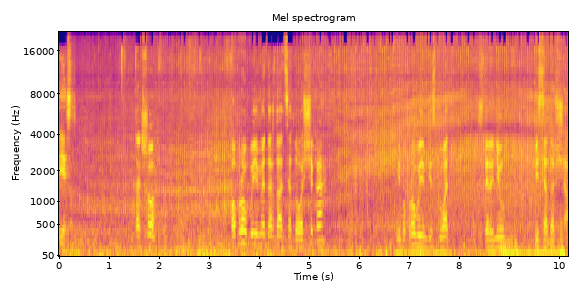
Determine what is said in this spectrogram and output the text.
Єсть. Так що попробуємо дождатися дощика і попробуємо дискувати стерню після доща.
